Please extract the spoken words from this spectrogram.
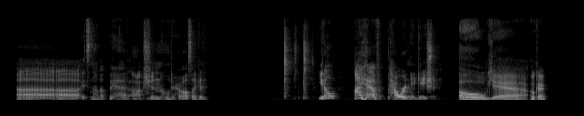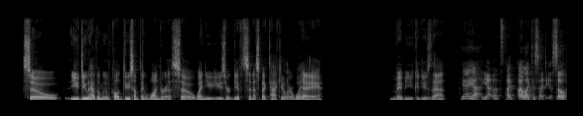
uh, it's not a bad option. I wonder how else I can. You know, I have power negation. Oh, yeah. Okay. So you do have a move called Do Something Wondrous. So when you use your gifts in a spectacular way, maybe you could use that. Yeah, yeah, yeah. That's I, I like this idea. So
